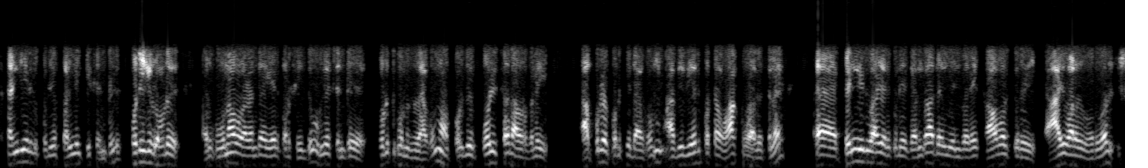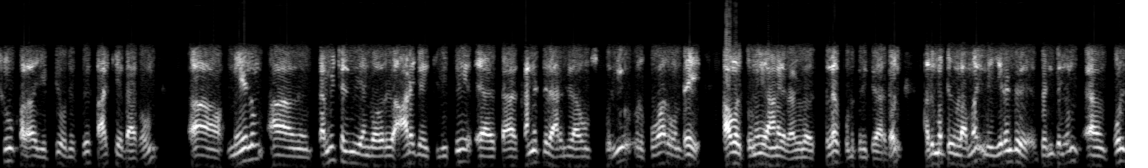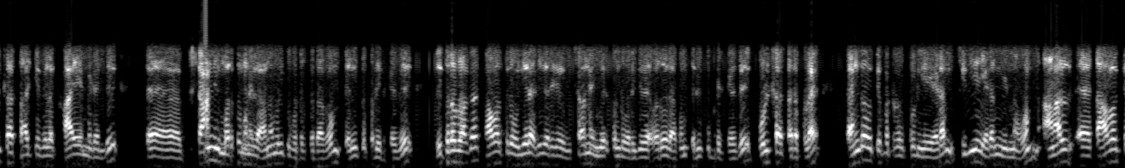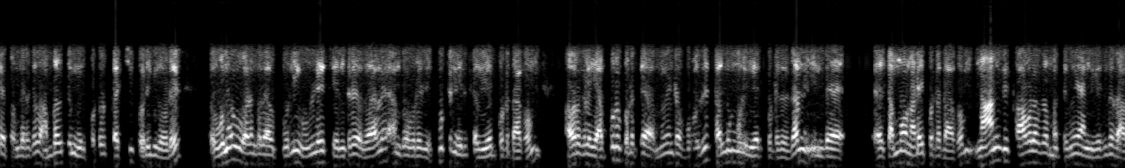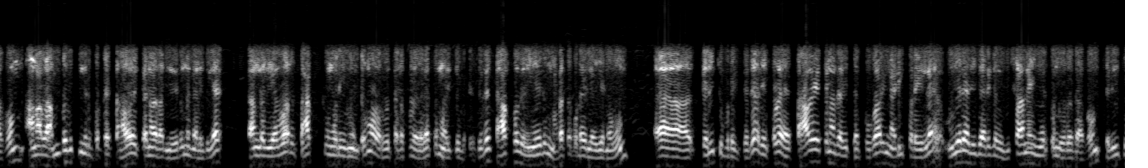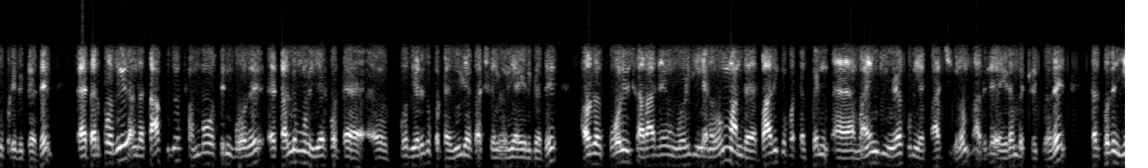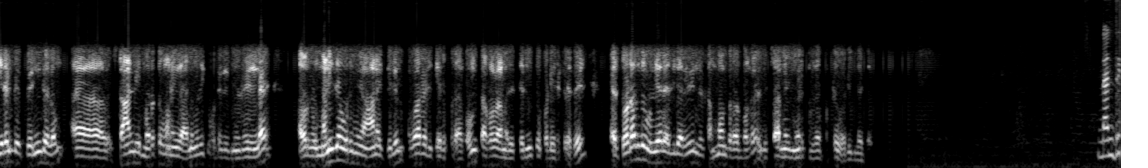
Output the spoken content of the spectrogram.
தங்கி இருக்கக்கூடிய பள்ளிக்கு சென்று கொடிகளோடு அவருக்கு உணவு வழங்க ஏற்பாடு செய்து உள்ளே சென்று கொடுத்து கொண்டதாகவும் அப்பொழுது போலீசார் அவர்களை அப்புறப்படுத்தியதாகவும் அதில் ஏற்பட்ட வாக்குவாதத்தில் பெண் நிர்வாகி இருக்கக்கூடிய கங்காதேவி என்பதை காவல்துறை ஆய்வாளர் ஒருவர் ஷூ கலரை எட்டி ஒதுக்கு தாக்கியதாகவும் மேலும் தமிழ்ச்செல்வி என்பவர் ஆடைகளை கிழித்து க- கன்னத்தில் அரைந்ததாகவும் கூறி ஒரு புகார் ஒன்றை காவல் துணை ஆணையர் அலுவலகத்தில் கொடுத்திருக்கிறார்கள். அது மட்டும் இல்லாமல் இந்த இரண்டு பெண்களும் போலீசார் தாக்கியதில் காயமடைந்து ஸ்டான்லி மருத்துவமனையில் அனுமதிக்கப்பட்டிருப்பதாகவும் தெரிவிக்கப்பட்டிருக்கிறது. இது தொடர்பாக காவல்துறை உயர் அதிகாரிகள் விசாரணை மேற்கொண்டு வருகிற வருவதாகவும் தெரிவிக்கப்பட்டிருக்கிறது. போலீசார் தரப்புல தங்க வைக்கப்பட்டிருக்கக்கூடிய இடம் சிறிய இடம் என்னவும் ஆனால் தாவக தொண்டர்கள் ஐம்பதுக்கும் மேற்பட்டோர் கட்சி கொடிகளோடு உணவு வழங்குவதாக கூறி உள்ளே சென்றதால் அங்க ஒரு கூட்ட நெரிசல் ஏற்பட்டதாகவும் அவர்களை அப்புறப்படுத்த முயன்ற போது தள்ளுமொழி ஏற்பட்டதுதான் இந்த சம்பவம் நடைபெற்றதாகவும் நான்கு காவலர்கள் மட்டுமே அங்கு இருந்ததாகவும் ஆனால் ஐம்பதுக்கும் மேற்பட்ட காவல்கிணறு அங்கு இருந்த நிலையில தாங்கள் எவ்வாறு தாக்க முடியும் என்றும் அவர்கள் தரப்பில் விளக்கம் அளிக்கப்பட்டிருக்கிறது. தாக்குதல் ஏதும் நடத்தப்படவில்லை எனவும் தெரிவித்து தெரிவிக்கப்பட்டிருக்கிறது. அதே போல தாவயத்தினர் அளித்த புகாரின் அடிப்படையில் உயர் அதிகாரிகள் விசாரணை மேற்கொண்டு வருவதாகவும் தெரிவிக்கப்படுகிறது தற்போது அந்த தாக்குதல் சம்பவத்தின் போது அஹ், தள்ளுமொழி ஏற்பட்ட போது எடுக்கப்பட்ட வீடியோ காட்சிகள் வெளியாக இருக்கிறது அவர்கள் போலீஸ் அராஜகம் ஒழுகி எனவும் அந்த பாதிக்கப்பட்ட பெண் அஹ், மயங்கி விழக்கூடிய காட்சிகளும் அதில் இடம்பெற்றிருக்கிறது. தற்போது இரண்டு பெண்களும் அஹ், ஸ்டான்லி மருத்துவமனையில் அனுமதிக்கப்பட்டிருக்கிற நிலையில் அவர்கள் மனித உரிமை ஆணையத்திலும் புகார் அளிக்க இருப்பதாகவும் தகவலானது தெரிவிக்கப்பட்டிருக்கிறது தொடர்ந்து உயர் அதிகாரிகள் இந்த சம்பவம் தொடர்பாக விசாரணை மேற்கொள்ளப்பட்டு வருகிறது. நன்றி.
